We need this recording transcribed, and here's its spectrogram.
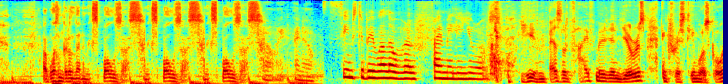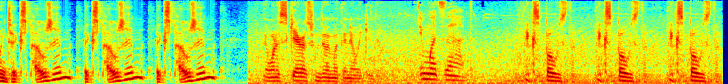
I wasn't gonna let him expose us. Expose us. Expose us. Oh, I, I know. Seems to be well over 5 million euros. He embezzled five million euros, and Christine was going to expose him? Expose him? Expose him? They want to scare us from doing what they know we can do. And what's that? Expose them. Expose them. Expose them.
